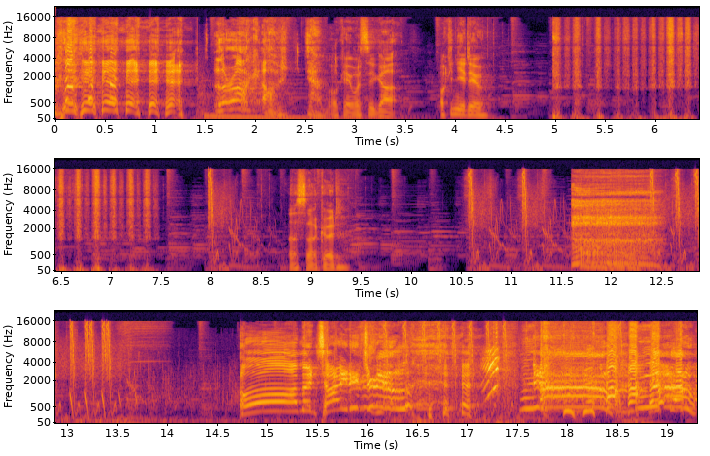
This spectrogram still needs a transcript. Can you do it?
the rock. Oh, damn. Okay, what's he got? What can you do? That's not good. Oh, I'm a tiny drill! no! No!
